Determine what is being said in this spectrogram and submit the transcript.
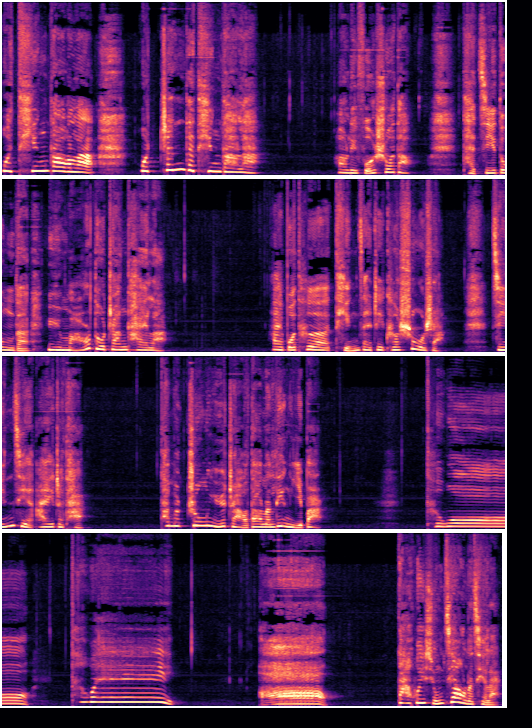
我听到了，我真的听到了。”奥利弗说道，他激动的羽毛都张开了。艾伯特停在这棵树上，紧紧挨着他。他们终于找到了另一半。特沃，特威！啊！大灰熊叫了起来：“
